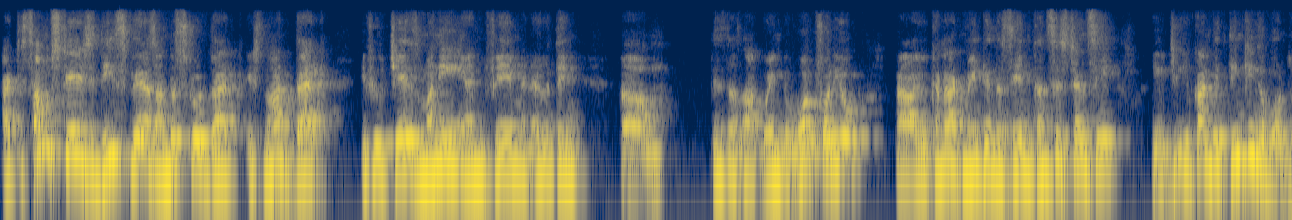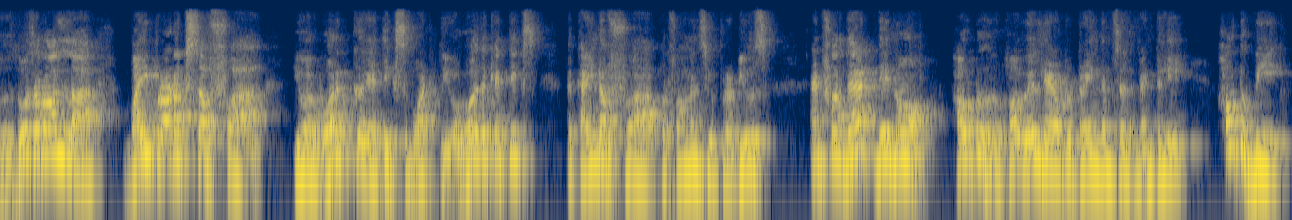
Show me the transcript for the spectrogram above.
at some stage, these players understood that it's not that if you chase money and fame and everything, um, this is not going to work for you. You cannot maintain the same consistency. You, you can't be thinking about those. Those are all uh, byproducts of uh, your work ethics, what your work ethics, the kind of uh, performance you produce. And for that, they know how to how well they have to train themselves mentally, how to be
